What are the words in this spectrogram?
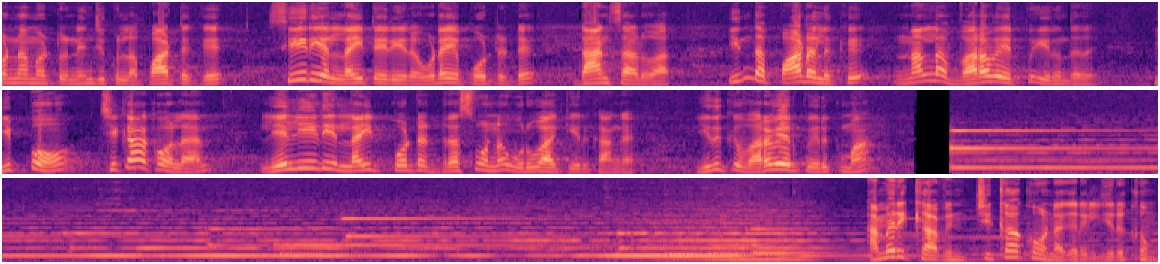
ஒன்றை மட்டும் நெஞ்சுக்குள்ள பாட்டுக்கு சீரியல் லைட் எரியிற உடையை போட்டுட்டு டான்ஸ் ஆடுவார். இந்த பாடலுக்கு நல்ல வரவேற்பு இருந்தது. இப்போ சிகாகோவில் எல்இடி லைட் போட்ட ட்ரெஸ் ஒன்றை உருவாக்கியிருக்காங்க. இதுக்கு வரவேற்பு இருக்குமா? அமெரிக்காவின் சிகாகோ நகரில் இருக்கும்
